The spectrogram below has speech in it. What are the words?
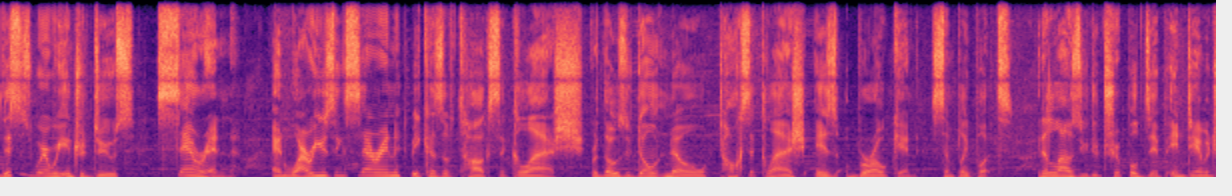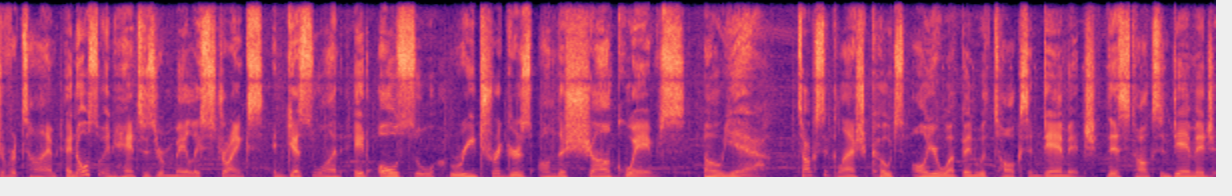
This is where we introduce Saryn. And why are we using Saryn? Because of Toxic Lash. For those who don't know, Toxic Lash is broken, simply put. It allows you to triple dip in damage over time and also enhances your melee strikes. And guess what? It also re-triggers on the shockwaves. Oh yeah. Toxic Lash coats all your weapon with toxin damage. This toxin damage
